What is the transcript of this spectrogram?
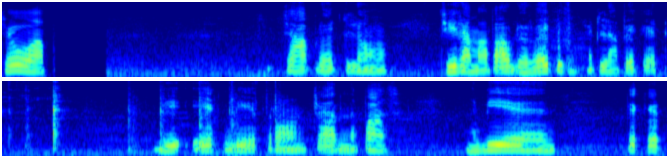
જો આપ ચા આપણે એટલો જીરામાં પાવડર વાપી દઉં એટલા પેકેટ બે એક, બે, ત્રણ, ચાર ને પાંચ ને બે પેકેટ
